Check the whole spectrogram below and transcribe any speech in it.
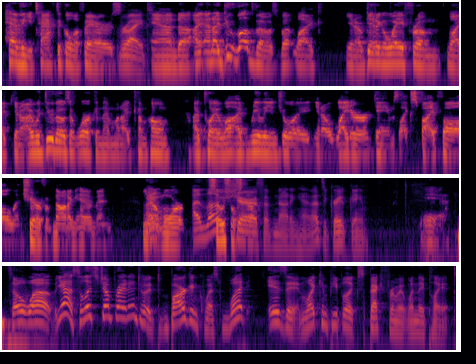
heavy tactical affairs, right. and uh, I and I do love those. But like you know, getting away from like you know, I would do those at work, and then when I'd come home, I'd play a lot. I'd really enjoy you know lighter games like Spyfall and Sheriff of Nottingham, and you know I- more I love social Sheriff stuff. of Nottingham. That's a great game. Yeah. So, uh, yeah, so let's jump right into it. Bargain Quest. What is it, and what can people expect from it when they play it?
